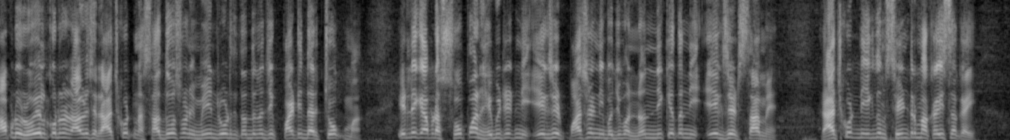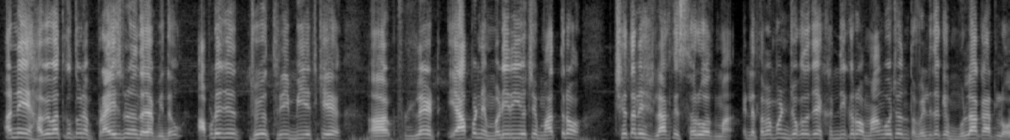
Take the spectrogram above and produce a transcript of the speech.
આપણું રોયલ કોર્નર આવેલું છે રાજકોટના સાધુવાસવાણી મેઇન રોડથી તદ્દન નજીક પાટીદાર ચોકમાં. એટલે કે આપણા સોપાન હેબિટેટની એક્ઝેટ પાછળની બાજુમાં નંદ નિકેતનની એક્ઝેટ સામે. રાજકોટની એકદમ સેન્ટરમાં કહી શકાય. અને હવે વાત કરું તમને પ્રાઇસનો અંદાજ આપી દઉં. આપણે જે જોયો થ્રી બીએચકે ફ્લેટ એ આપણને મળી રહ્યો છે માત્ર છેતાલીસ લાખથી શરૂઆતમાં. એટલે તમે પણ જો કદાચ ખરીદી કરવા માંગો છો ને તો વહેલી તકે મુલાકાત લો.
